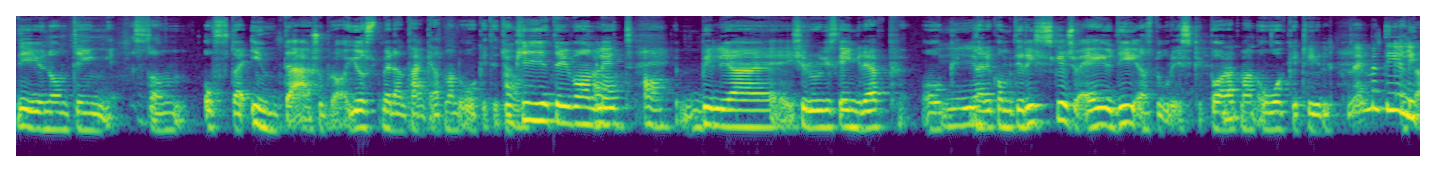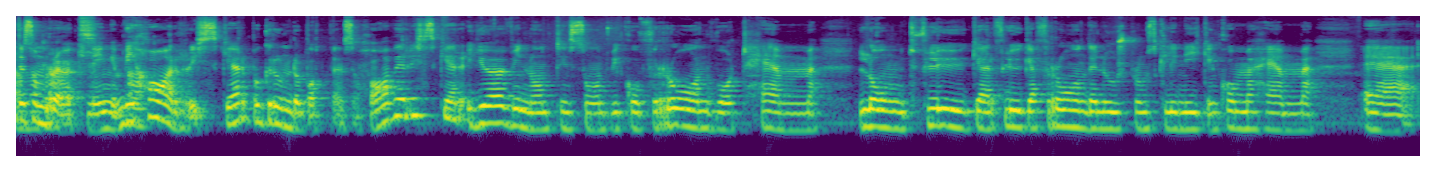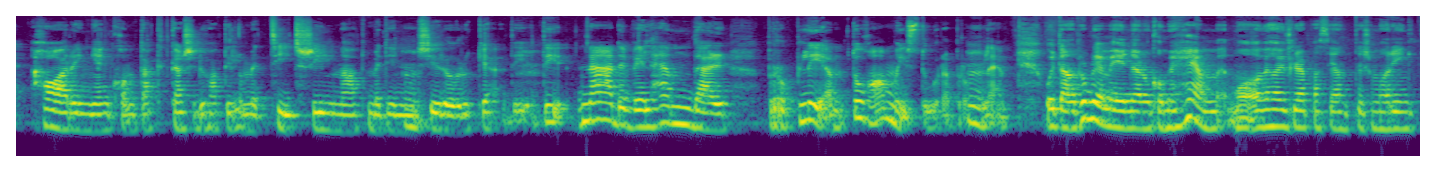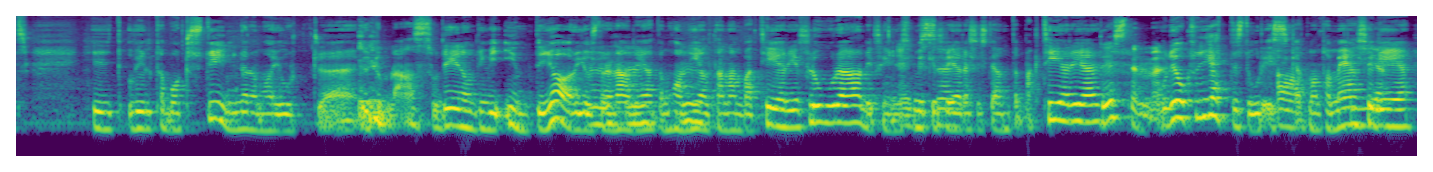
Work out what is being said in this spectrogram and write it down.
Det är ju någonting som ofta inte är så bra. Just med den tanken att man då åker till Turkiet, det är ju vanligt. Ja, Billiga kirurgiska ingrepp. Och Ja. när det kommer till risker så är ju det en stor risk. Bara att man åker till... Nej, men det är lite som land. rökning. Vi har risker. På grund och botten så har vi risker. Gör vi någonting sånt, vi går från vårt hem långt, flyger, flyger från den ursprungskliniken, kommer hem, eh, har ingen kontakt, kanske du har till och med tidsskillnad med din kirurg. Det, det, när det väl händer problem, då har man ju stora problem. Och ett annat problem är ju när de kommer hem. Och Vi har ju flera patienter som har ringt hit och vill ta bort stygn när de har gjort eh, utomlands. Och det är någonting vi inte gör just för den anledningen att de har en helt annan bakterieflora. Det finns mycket Exakt. fler resistenta bakterier. Det stämmer. Och det är också en jättestor risk Ja. att man tar med sig Ja. det.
